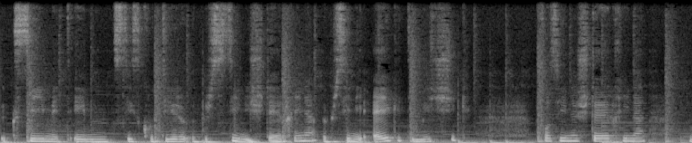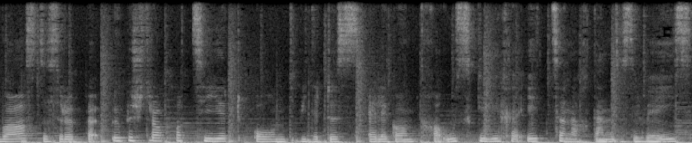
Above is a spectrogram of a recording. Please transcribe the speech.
war, mit ihm zu diskutieren über seine Stärken, über seine eigene Mischung von seinen Stärken, was das er überstrapaziert und wie er das elegant kann ausgleichen kann, nachdem dass er weiss,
